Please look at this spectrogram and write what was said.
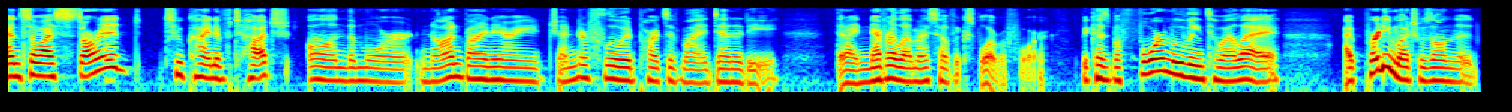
And so I started to kind of touch on the more non binary, gender fluid parts of my identity that I never let myself explore before. Because before moving to LA, I pretty much was on the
